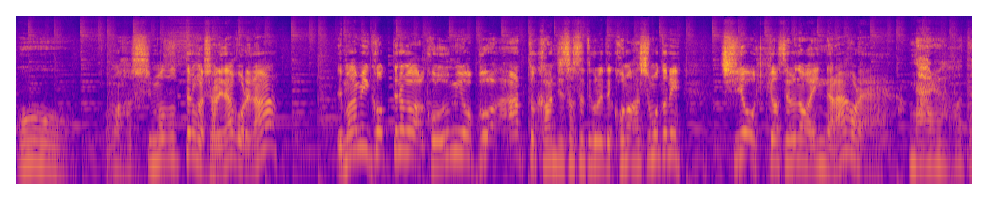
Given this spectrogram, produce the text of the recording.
おおこの橋本ってのがシャリなこれなでまみこってのがこう海をブワーッと感じさせてくれてこの橋本に潮を聞かせるのがいいんだなこれ。なるほど。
